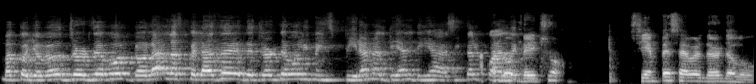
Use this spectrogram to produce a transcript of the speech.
Vato, yo veo Daredevil, veo la- las peladas de, de Daredevil y me inspiran al día al día, así tal cual. No, de de que- hecho, sí empecé a ver Daredevil,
